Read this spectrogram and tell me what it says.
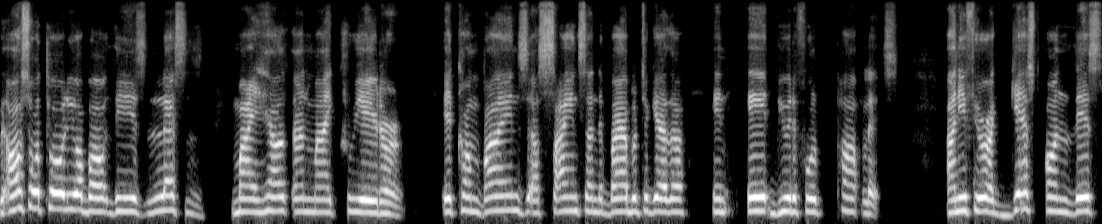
We also told you about these lessons, my health and my creator. It combines uh, science and the Bible together in eight beautiful pamphlets. And if you're a guest on this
